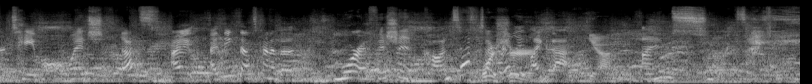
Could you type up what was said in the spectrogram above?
your table. Which that's I I think that's kind of a more efficient concept. For I really sure. like that. Yeah. I am so excited.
